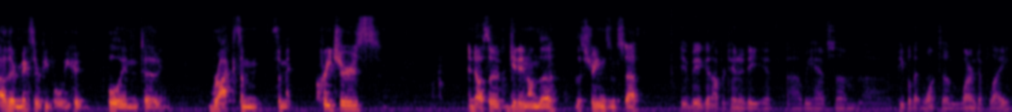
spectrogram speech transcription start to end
other mixer people we could pull in to rock some some creatures and also get in on the the streams and stuff. It'd be a good opportunity if uh, we have some uh, people that want to learn to play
